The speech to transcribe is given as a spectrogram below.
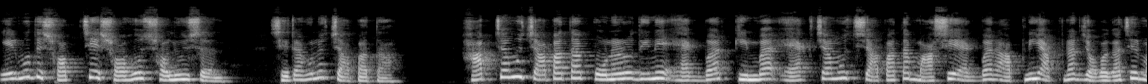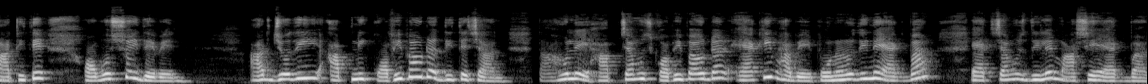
এর মধ্যে সবচেয়ে সহজ সলিউশন সেটা হলো চা পাতা। হাফ চামচ চা পাতা পনেরো দিনে একবার কিংবা এক চামচ চা পাতা মাসে একবার আপনি আপনার জবা গাছের মাটিতে অবশ্যই দেবেন। আর যদি আপনি কফি পাউডার দিতে চান, তাহলে হাফ চামচ কফি পাউডার একইভাবে পনেরো দিনে একবার, এক চামচ দিলে মাসে একবার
